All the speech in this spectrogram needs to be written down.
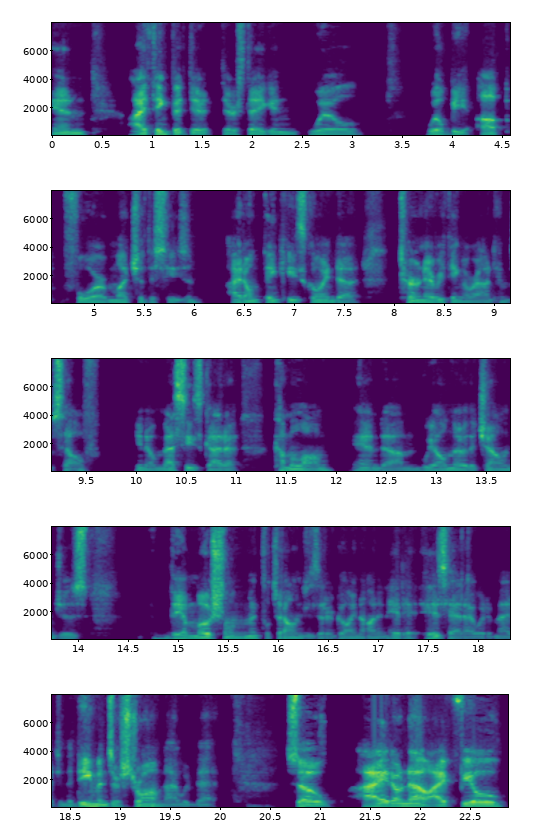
And I think that Der, Der Stegen will, will be up for much of the season. I don't think he's going to turn everything around himself. You know, Messi's got to come along. And um, we all know the challenges, the emotional and mental challenges that are going on in his head, I would imagine. The demons are strong, I would bet. So I don't know. I feel.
